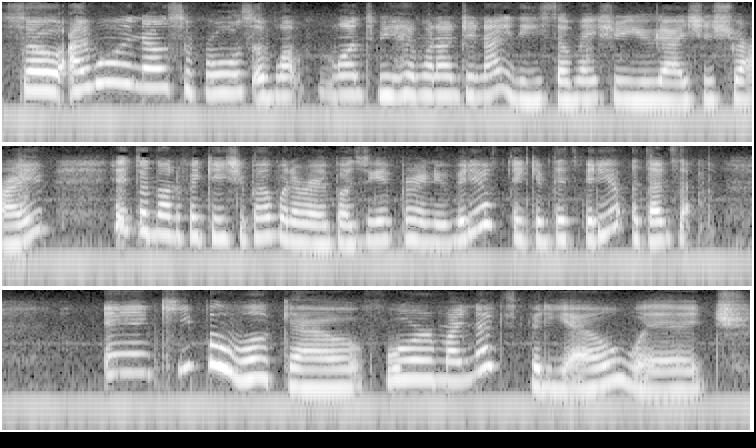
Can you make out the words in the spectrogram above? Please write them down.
so I will announce the rules of what once we hit 190, so make sure you guys subscribe, hit the notification bell whenever I post again brand new videos, and give this video a thumbs up. And keep a lookout for my next video, which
